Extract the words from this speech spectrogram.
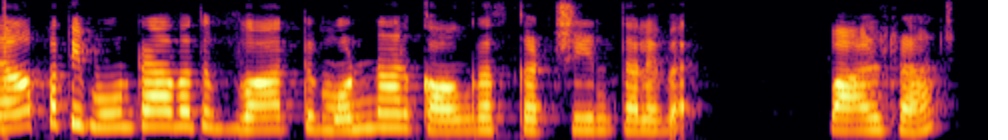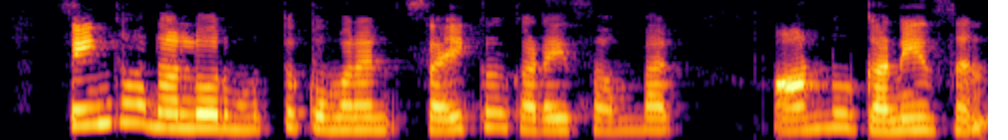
நாற்பத்தி மூன்றாவது வார்டு முன்னாள் காங்கிரஸ் கட்சியின் தலைவர் பால்ராஜ் சிங்காநல்லூர் முத்துக்குமரன் சைக்கிள் கடை சம்பத் ஆன்னூர் கணேசன்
